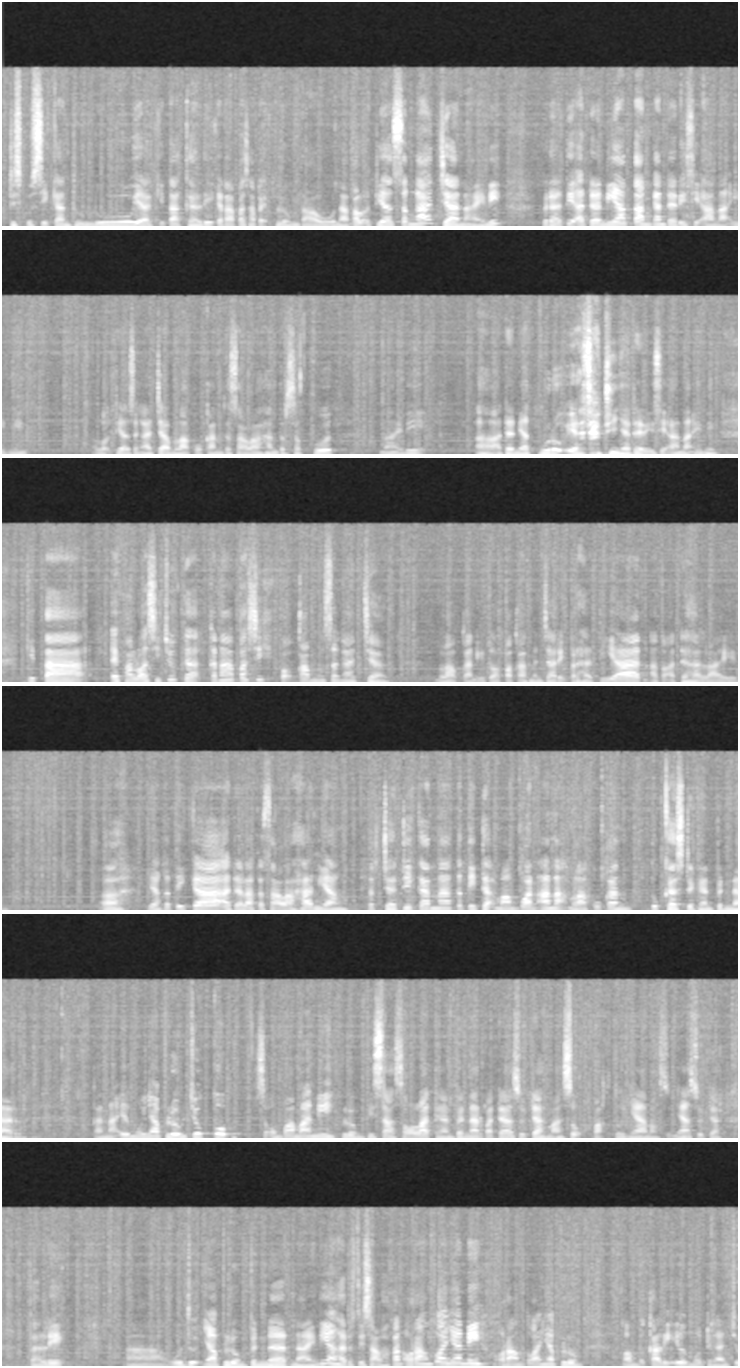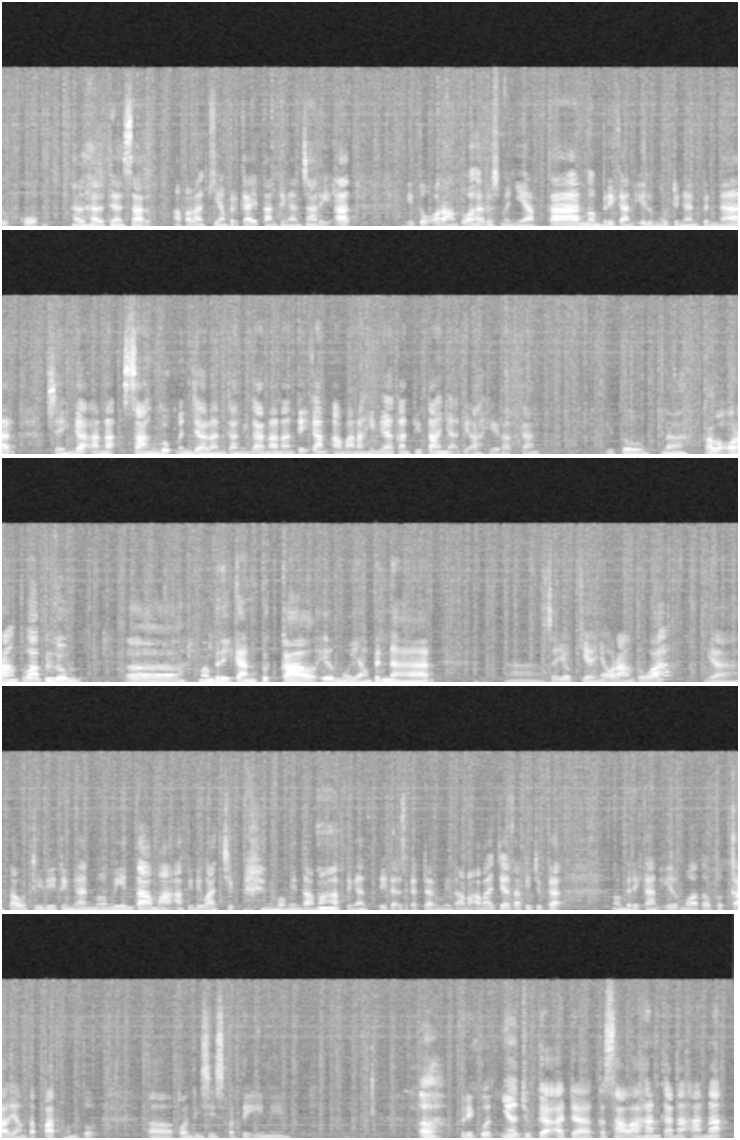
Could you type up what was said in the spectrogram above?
diskusikan dulu ya kita gali kenapa sampai belum tahu. Nah kalau dia sengaja, nah ini berarti ada niatan kan dari si anak ini. Kalau dia sengaja melakukan kesalahan tersebut, nah ini uh, ada niat buruk ya jadinya dari si anak ini. Kita evaluasi juga kenapa sih kok kamu sengaja melakukan itu? Apakah mencari perhatian atau ada hal lain? Uh, yang ketiga adalah kesalahan yang terjadi karena ketidakmampuan anak melakukan tugas dengan benar karena ilmunya belum cukup seumpama nih belum bisa sholat dengan benar padahal sudah masuk waktunya maksudnya sudah balik nah, wudhunya belum benar nah ini yang harus disalahkan orang tuanya nih orang tuanya belum membekali ilmu dengan cukup hal-hal dasar apalagi yang berkaitan dengan syariat itu orang tua harus menyiapkan memberikan ilmu dengan benar sehingga anak sanggup menjalankan karena nanti kan amanah ini akan ditanya di akhirat kan? Itu. Nah kalau orang tua belum uh, memberikan bekal ilmu yang benar, nah, seyogianya orang tua ya tahu diri dengan meminta maaf. Ini wajib meminta maaf dengan tidak sekedar meminta maaf aja tapi juga memberikan ilmu atau bekal yang tepat untuk uh, kondisi seperti ini. Uh, berikutnya juga ada kesalahan karena anak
